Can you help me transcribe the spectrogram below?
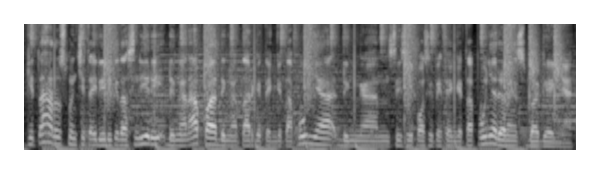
kita harus mencintai diri kita sendiri dengan apa? Dengan target yang kita punya, dengan sisi positif yang kita punya dan lain sebagainya.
